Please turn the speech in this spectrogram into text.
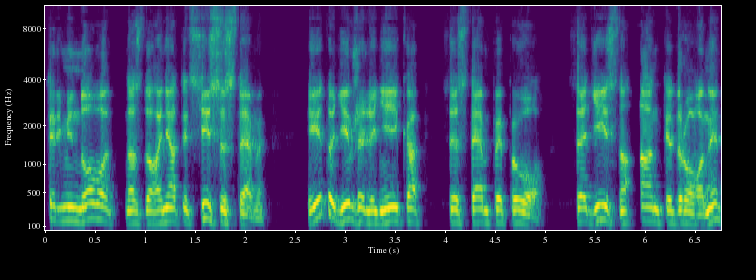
терміново наздоганяти ці системи. І тоді вже лінійка систем ППО. Це дійсно антидрони.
